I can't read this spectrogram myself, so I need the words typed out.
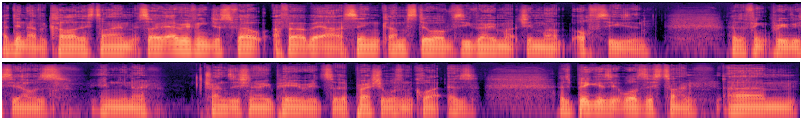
I didn't have a car this time, so everything just felt I felt a bit out of sync. I'm still obviously very much in my off season, as I think previously I was in you know transitionary period, so the pressure wasn't quite as as big as it was this time. Um,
